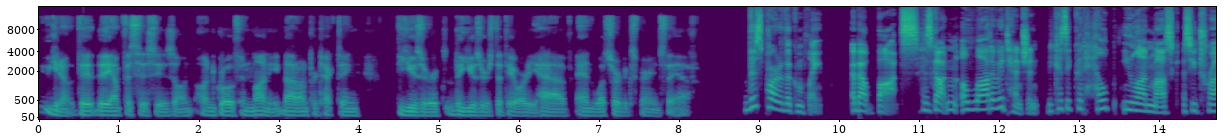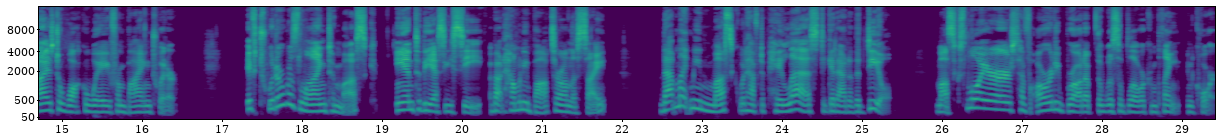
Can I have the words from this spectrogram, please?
you know, the the emphasis is on on growth and money, not on protecting the user the users that they already have and what sort of experience they have. This part of the complaint about bots has gotten a lot of attention because it could help Elon Musk as he tries to walk away from buying Twitter. If Twitter was lying to Musk and to the SEC about how many bots are on the site, that might mean Musk would have to pay less to get out of the deal. Musk's lawyers have already brought up the whistleblower complaint in court.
